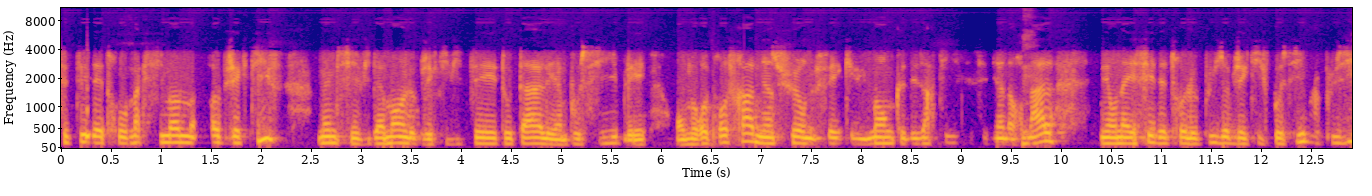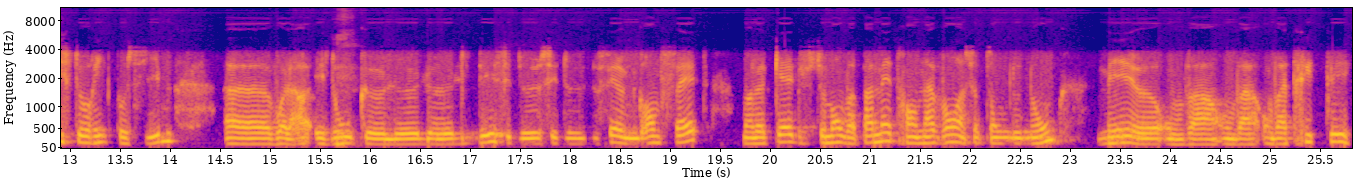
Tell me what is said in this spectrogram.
c'était d'être au maximum objectif, même si évidemment l'objectivité totale est impossible et on me reprochera bien sûr le fait qu'il manque des artistes, c'est bien normal. mais on a essayé d'être le plus objectif possible, le plus historique possible. Euh, voilà, et donc l'idée c'est de, de, de, faire une grande fête dans laquelle justement on va pas mettre en avant un certain nombre de noms, mais on, va, on, va, traiter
